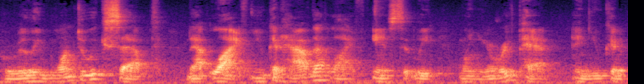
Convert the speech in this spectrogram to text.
who really want to accept that life. You can have that life instantly when you repent and you can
